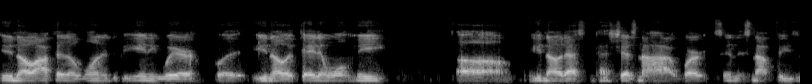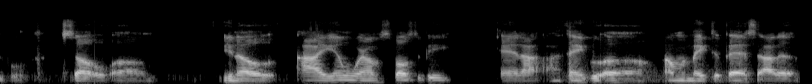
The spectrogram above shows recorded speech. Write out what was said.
you know, I could have wanted to be anywhere, but you know, if they didn't want me, uh, you know, that's that's just not how it works, and it's not feasible. So, um, you know, I am where I'm supposed to be, and I, I think uh, I'm gonna make the best out of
